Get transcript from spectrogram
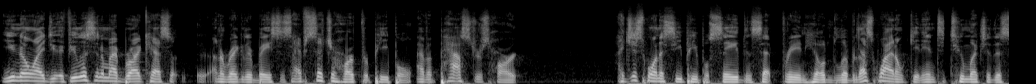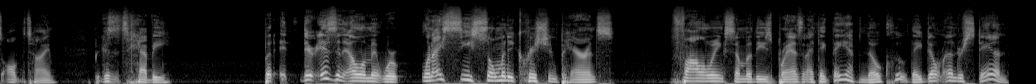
You know I do. If you listen to my broadcast on a regular basis, I have such a heart for people. I have a pastor's heart. I just want to see people saved and set free and healed and delivered. That's why I don't get into too much of this all the time because it's heavy. But it, there is an element where when I see so many Christian parents following some of these brands, and I think they have no clue, they don't understand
